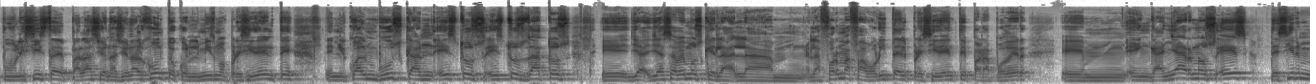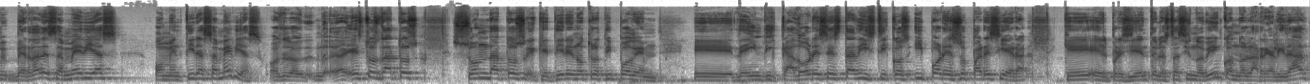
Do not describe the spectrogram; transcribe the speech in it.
publicista de Palacio Nacional, junto con el mismo presidente, en el cual buscan estos, estos datos. Eh, ya, sabemos que la, la, forma favorita del presidente para poder em, engañarnos es decir verdades a medias o mentiras a medias. Estos datos son datos que tienen otro tipo de, eh, de, indicadores estadísticos y por eso pareciera que el presidente lo está haciendo bien cuando la realidad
